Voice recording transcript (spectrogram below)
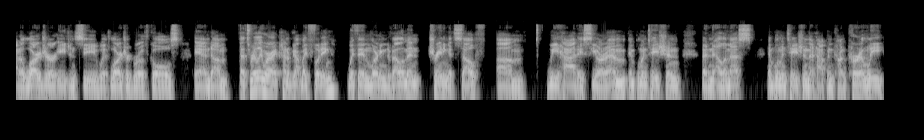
at a larger agency with larger growth goals. And um, that's really where I kind of got my footing within learning development, training itself. Um, we had a CRM implementation, then an LMS implementation that happened concurrently.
